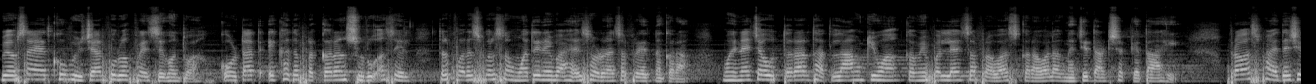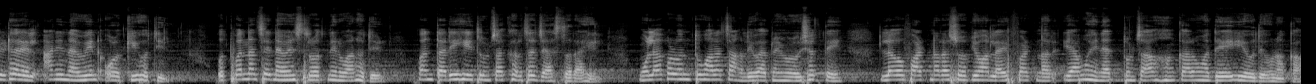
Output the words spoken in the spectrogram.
व्यवसायात खूप विचारपूर्वक पैसे गुंतवा. कोर्टात एखादं प्रकरण सुरू असेल तर परस्पर संमतीने बाहेर सोडण्याचा प्रयत्न करा. महिन्याच्या उत्तरार्धात लांब किंवा कमी पल्ल्याचा प्रवास करावा लागण्याची दाट शक्यता आहे. प्रवास फायदेशीर ठरेल आणि नवीन ओळखी होतील. उत्पन्नाचे नवीन स्रोत निर्माण होतील पण तरीही तुमचा खर्च जास्त राहील. मुलाकडून तुम्हाला चांगली बातमी मिळू शकते. लव पार्टनर असो किंवा लाईफ पार्टनर या महिन्यात तुमचा अहंकारमध्ये येऊ देऊ नका.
